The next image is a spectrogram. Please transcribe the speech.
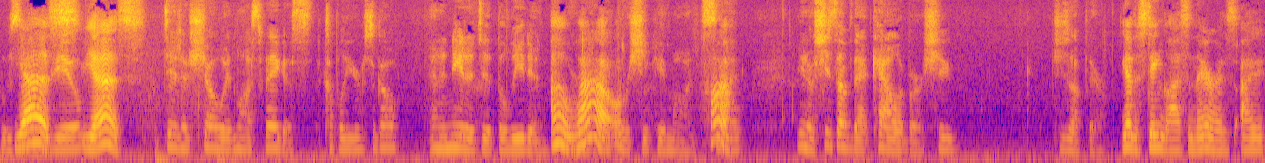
who's on Yes. the View, Yes. did a show in Las Vegas a couple of years ago, and Anita did the lead-in. Oh, for her wow. Before she came on, Huh. so you know she's of that caliber. She she's up there. Yeah, the stained glass in there is I.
